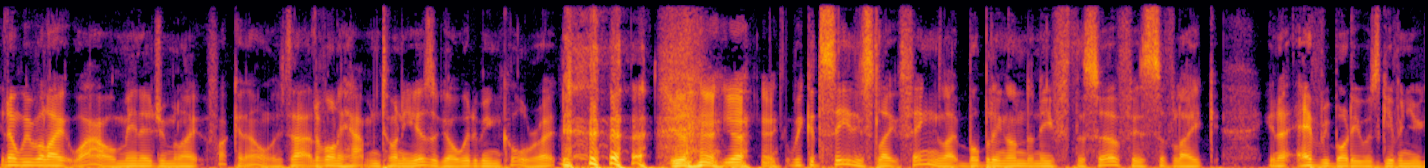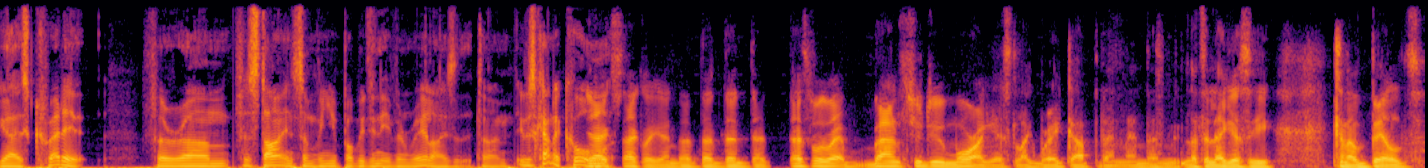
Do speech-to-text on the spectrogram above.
you know, we were like, wow, me and Adrian were like, fucking hell, if that had only happened 20 years ago, it would have been cool, right? yeah, yeah. We could see this like thing like bubbling underneath the surface of like, you know, everybody was giving you guys credit for um for starting something you probably didn't even realize at the time. It was kind of cool. Yeah, exactly, and that, that, that, that, that's what bands should do more, I guess, like break up then and then let the legacy kind of build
